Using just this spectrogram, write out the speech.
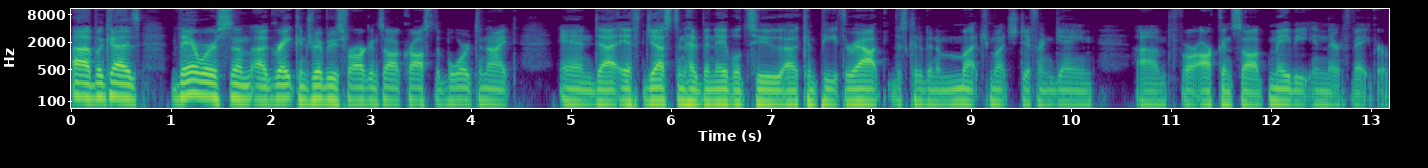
uh, because there were some uh, great contributors for Arkansas across the board tonight. And uh, if Justin had been able to uh, compete throughout, this could have been a much, much different game um, for Arkansas, maybe in their favor.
